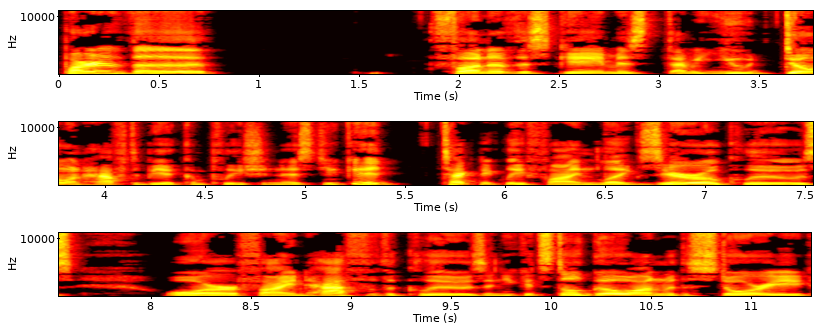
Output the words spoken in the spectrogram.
Part of the fun of this game is, I mean, you don't have to be a completionist. You could technically find like zero clues or find half of the clues and you could still go on with the story.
